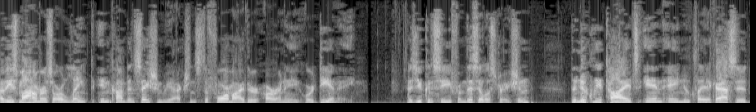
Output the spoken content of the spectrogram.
Now these monomers are linked in condensation reactions to form either RNA or DNA. As you can see from this illustration, the nucleotides in a nucleic acid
